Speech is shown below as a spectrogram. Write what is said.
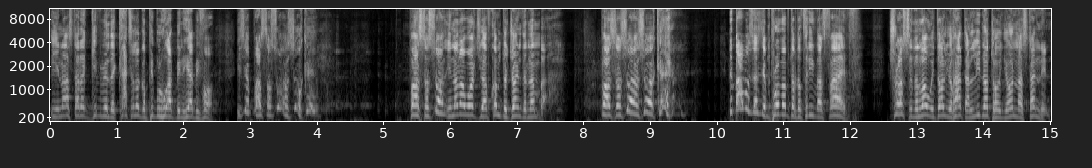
he now started giving me the catalog of people who had been here before. He said, Pastor So and so, okay. Pastor So, in other words, you have come to join the number. Pastor so and so, okay. The Bible says in Proverbs chapter 3, verse 5, trust in the Lord with all your heart and lean not on your understanding.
